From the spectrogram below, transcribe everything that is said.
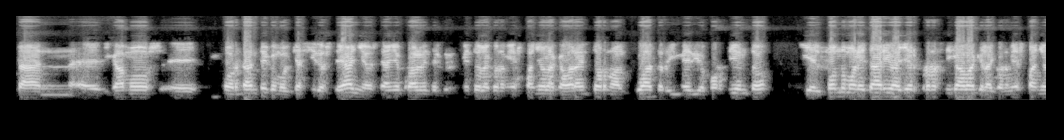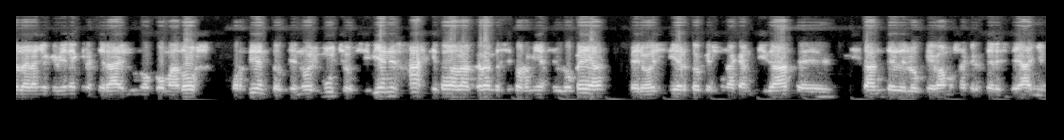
tan eh, digamos, eh, importante como el que ha sido este año. Este año probablemente el crecimiento de la economía española acabará en torno al 4,5%, y el Fondo Monetario ayer pronosticaba que la economía española el año que viene crecerá el 1,2%, que no es mucho, si bien es más que todas las grandes economías europeas, pero es cierto que es una cantidad eh, distante de lo que vamos a crecer este año.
